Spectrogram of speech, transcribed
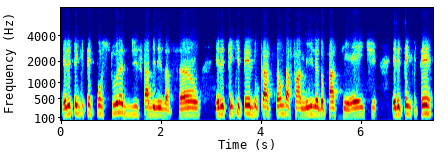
Ele tem que ter posturas de estabilização, ele tem que ter educação da família do paciente, ele tem que ter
